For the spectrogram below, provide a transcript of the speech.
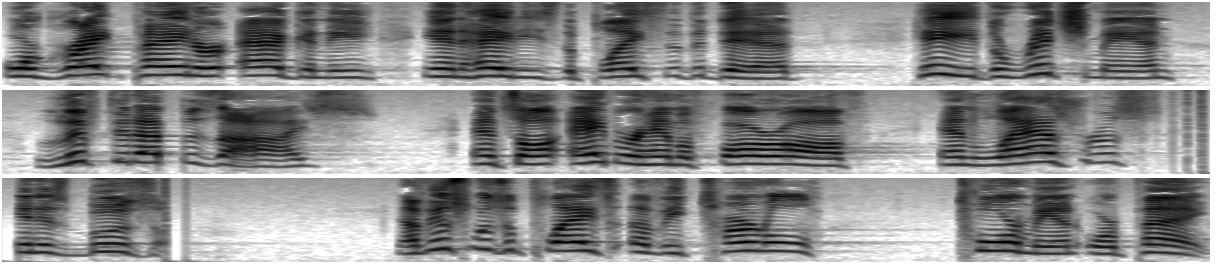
or great pain or agony in Hades, the place of the dead, he, the rich man, lifted up his eyes and saw Abraham afar off and Lazarus in his bosom. Now, this was a place of eternal torment or pain.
